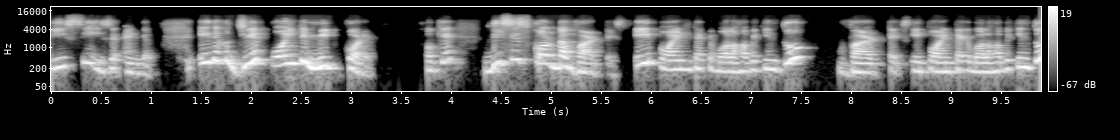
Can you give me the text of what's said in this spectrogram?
B C is an angle এই দেখো যে পয়েন্টে মিট করে okay this is called the vertex এই পয়েন্টটাকে বলা হবে কিন্তু ভার্টেক্স এই পয়েন্টটাকে বলা হবে কিন্তু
